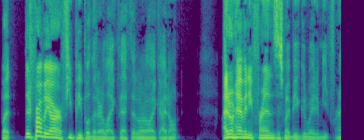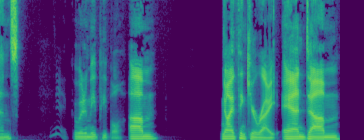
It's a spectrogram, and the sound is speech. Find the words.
but there's probably are a few people that are like that that are like i don't i don't have any friends this might be a good way to meet friends Good way to meet people. Um, no, I think you're right, and um,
